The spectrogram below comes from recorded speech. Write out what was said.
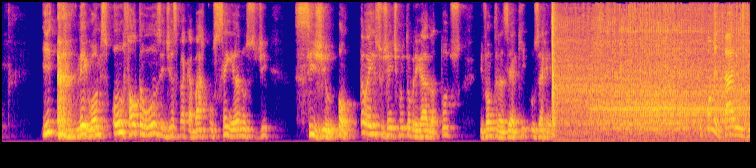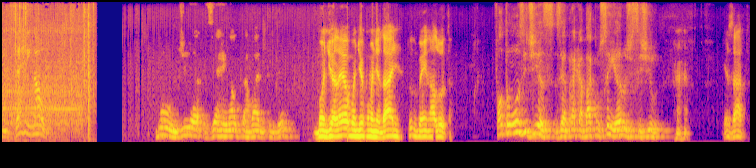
E Ney Gomes, on, faltam 11 dias para acabar com 100 anos de sigilo. Bom, então é isso, gente. Muito obrigado a todos e vamos trazer aqui o Zé Reinaldo. O comentário de Zé Reinaldo. Bom dia, Zé Reinaldo Carvalho, tudo bem? Bom dia, Léo. Bom dia, comunidade. Tudo bem na luta. Faltam 11 dias, Zé, para acabar com 100 anos de sigilo. Exato.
